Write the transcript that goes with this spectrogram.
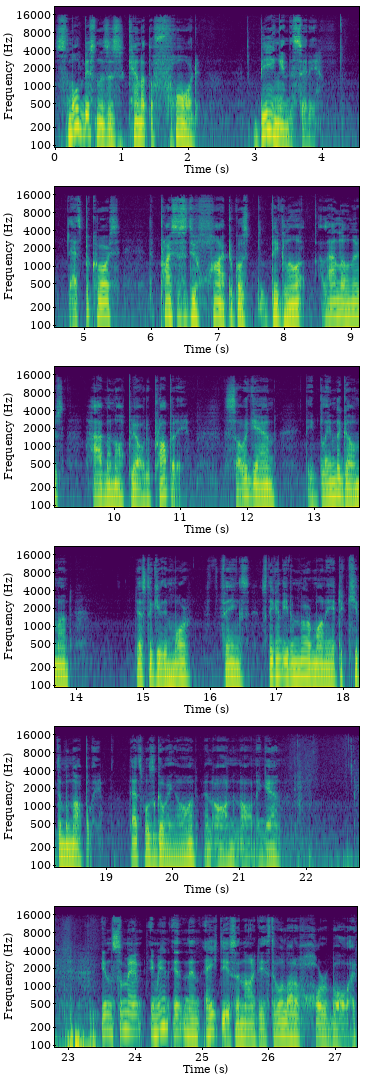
small businesses cannot afford being in the city. That's because the prices are too high because big landowners have monopoly of the property. So again, they blame the government just to give them more things so they can even more money to keep the monopoly. That's what's going on and on and on again. In some in, in the 80s and 90s, there were a lot of horrible like,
